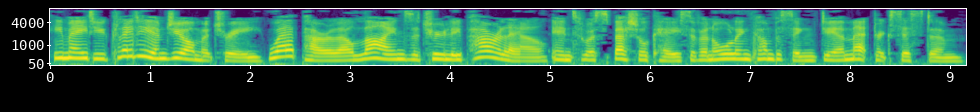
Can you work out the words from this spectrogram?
He made Euclidean geometry, where parallel lines are truly parallel, into a special case of an all-encompassing geometric system.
